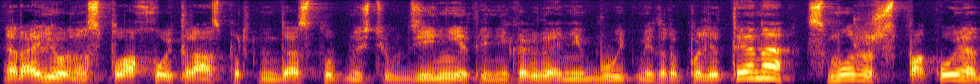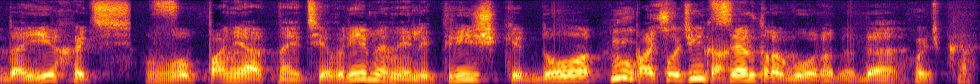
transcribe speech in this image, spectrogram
района с плохой транспортной доступностью, где нет и никогда не будет метрополитена, сможешь спокойно доехать в понятное тебе время на электричке до Ну, почти центра города. Да. Хоть как.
